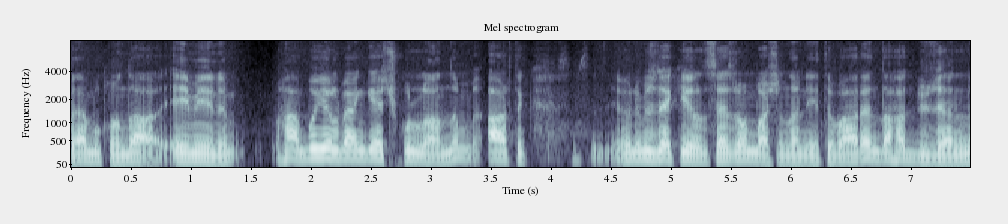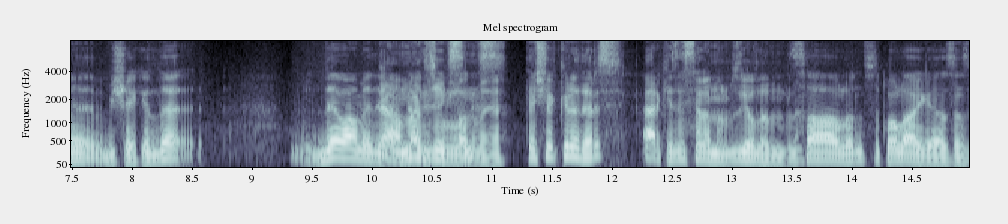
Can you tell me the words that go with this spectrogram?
Ben bu konuda eminim. Ha bu yıl ben geç kullandım. Artık önümüzdeki yıl sezon başından itibaren daha düzenli bir şekilde devam edeceğim Devam yani edeceksiniz. kullanmaya. Teşekkür ederiz. Herkese selamlarımızı yollayalım buradan. Sağ olun. Kolay gelsin size.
